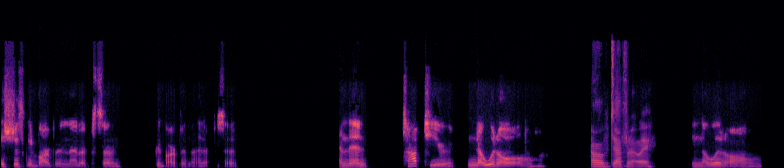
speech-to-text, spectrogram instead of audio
It's just good Barba in that episode. Good Barba in that episode. And then top tier, know it all. Oh, definitely. Know it all.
